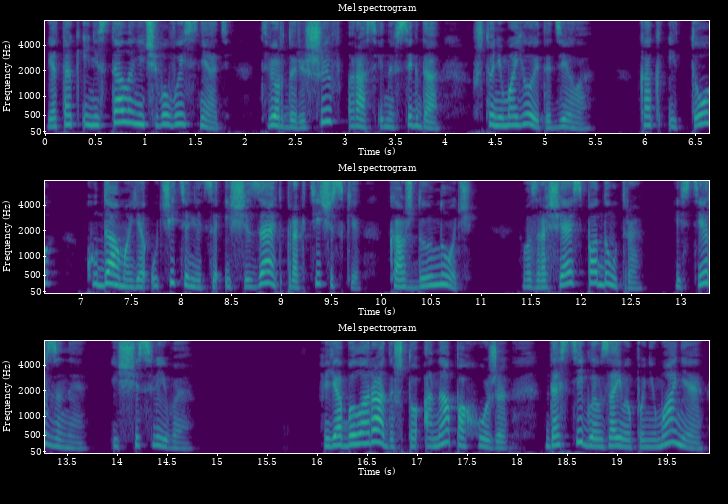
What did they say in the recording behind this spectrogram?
Я так и не стала ничего выяснять, твердо решив раз и навсегда, что не мое это дело, как и то, куда моя учительница исчезает практически каждую ночь, возвращаясь под утро, истерзанная и счастливая. Я была рада, что она, похоже, достигла взаимопонимания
